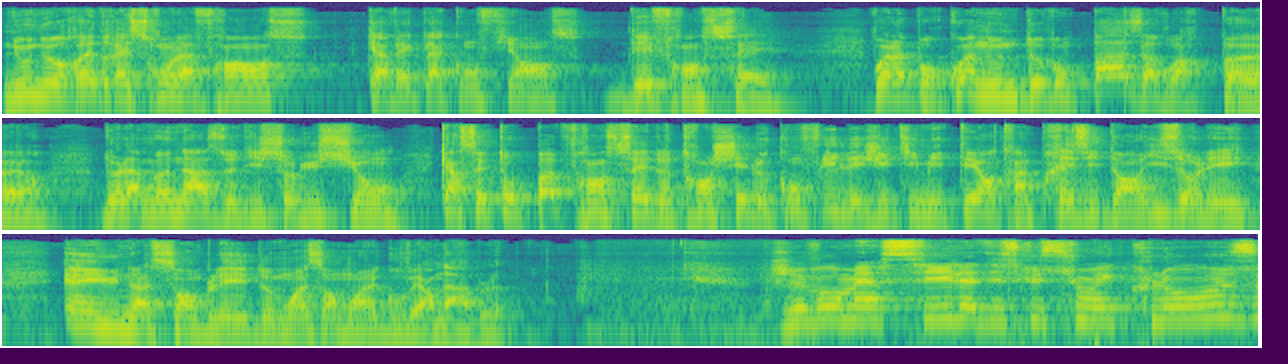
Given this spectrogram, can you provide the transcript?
nous ne redresserons la France qu'avec la confiance des Français. Voilà pourquoi nous ne devons pas avoir peur de la menace de dissolution, car c'est au peuple français de trancher le conflit de légitimité entre un président isolé et une assemblée de moins en moins gouvernable. Je vous remercie. La discussion est close.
